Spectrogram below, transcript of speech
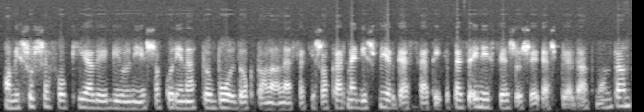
ami sose fog kielégülni, és akkor én ettől boldogtalan leszek, és akár meg is mérgezheti. Ez én is szélsőséges példát mondtam,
